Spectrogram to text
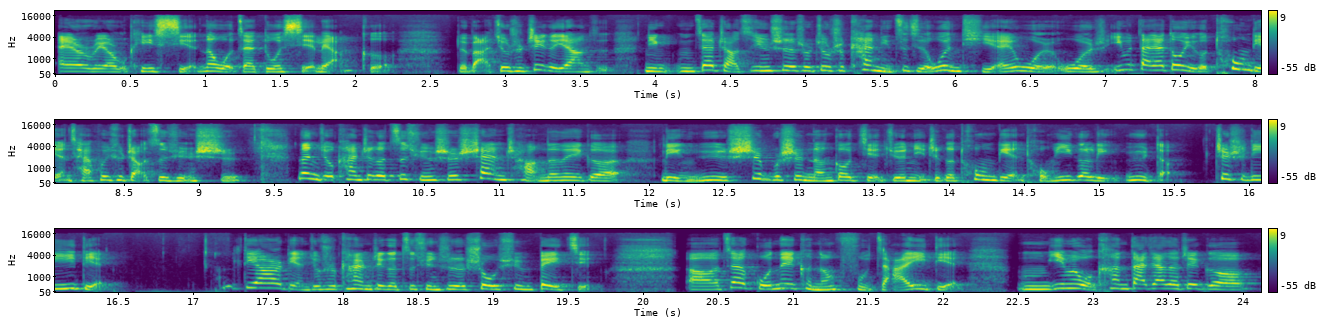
area 我可以写，那我再多写两个，对吧？就是这个样子。你你在找咨询师的时候，就是看你自己的问题。哎，我我因为大家都有个痛点才会去找咨询师，那你就看这个咨询师擅长的那个领域是不是能够解决你这个痛点同一个领域的，这是第一点。第二点就是看这个咨询师的受训背景，呃，在国内可能复杂一点，嗯，因为我看大家的这个。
